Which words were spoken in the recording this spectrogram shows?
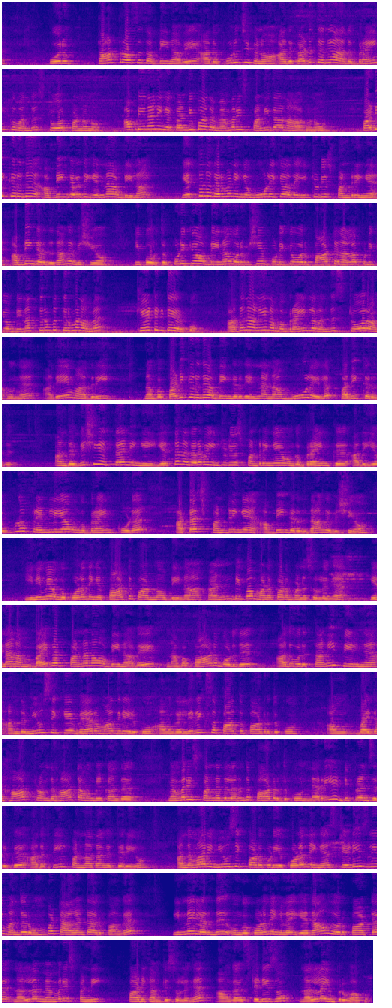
ஒரு தாட் ப்ராசஸ் அப்படின்னாவே அதை புரிஞ்சுக்கணும். அதுக்கு அடுத்தது அதை பிரெயின்க்கு வந்து ஸ்டோர் பண்ணணும். அப்படின்னா நீங்கள் கண்டிப்பாக அதை மெமரைஸ் பண்ணி தானே ஆகணும். படிக்கிறது அப்படிங்கிறது என்ன அப்படின்னா எத்தனை தடவை நீங்கள் மூளைக்கு அதை இன்ட்ரடியூஸ் பண்ணுறீங்க அப்படிங்கிறது தாங்க விஷயம். இப்போ ஒருத்தர் பிடிக்கும் அப்படின்னா ஒரு விஷயம் பிடிக்கும் ஒரு பாட்டு நல்லா பிடிக்கும் அப்படின்னா திரும்ப திரும்ப நம்ம கேட்டுக்கிட்டே இருப்போம். அதனாலேயே நம்ம பிரெயினில் வந்து ஸ்டோர் ஆகுங்க. அதே மாதிரி நம்ம படிக்கிறது அப்படிங்கிறது என்னன்னா மூளையில் பதிக்கிறது. அந்த விஷயத்தை நீங்கள் எத்தனை தடவை இன்ட்ரடியூஸ் பண்ணுறீங்க உங்கள் பிரெயினுக்கு அது எவ்வளோ ஃப்ரெண்ட்லியாக உங்கள் பிரெயின் கூட அட்டாச் பண்ணுறீங்க அப்படிங்கிறது தாங்க விஷயம். இனிமே உங்கள் குழந்தைங்க பாட்டு பாடணும் அப்படின்னா கண்டிப்பாக மனப்பாடம் பண்ண சொல்லுங்கள் ஏன்னா நம்ம பைஹார்ட் பண்ணணும் அப்படின்னாவே நம்ம பாடும் பொழுது அது ஒரு தனி ஃபீலுங்க அந்த மியூசிக்கே வேற மாதிரி இருக்கும். அவங்க லிரிக்ஸை பார்த்து பாடுறதுக்கும் அவங்க by the heart from the heart அவங்களுக்கு அந்த மெமரிஸ் பண்ணதுலேருந்து பாடுறதுக்கும் நிறைய டிஃப்ரென்ஸ் இருக்குது அதை ஃபீல் பண்ணாதாங்க தெரியும். அந்த மாதிரி மியூசிக் பாடக்கூடிய குழந்தைங்க ஸ்டடீஸ்லேயும் வந்து ரொம்ப டேலண்ட்டாக இருப்பாங்க. இன்னையிலேருந்து உங்கள் குழந்தைங்கள ஏதாவது ஒரு பாட்டை நல்லா மெமரைஸ் பண்ணி பாடி காமிக்க சொல்லுங்கள் அவங்க ஸ்டடீஸும் நல்லா இம்ப்ரூவ் ஆகும்.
